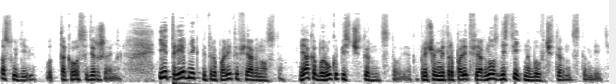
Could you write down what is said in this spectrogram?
осудили. Вот такого содержания. И требник митрополита Феогноста, якобы рукопись XIV века. Причем митрополит Феогност действительно был в XIV веке.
